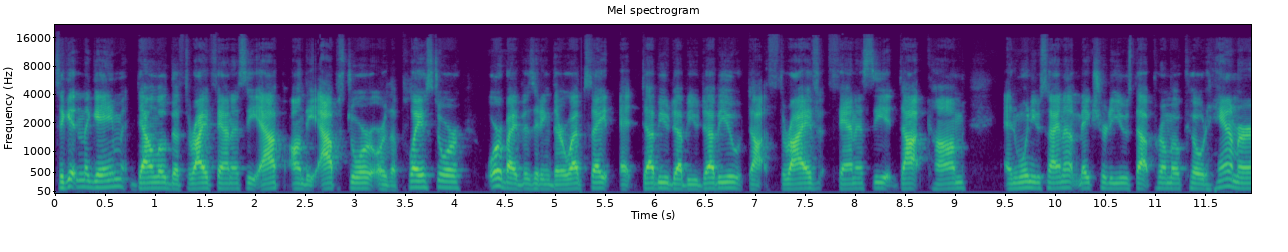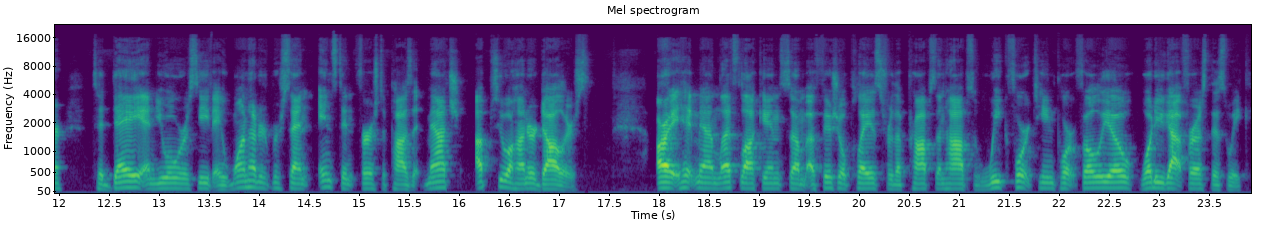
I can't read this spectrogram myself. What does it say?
To get in the game, download the Thrive Fantasy app on the App Store or the Play Store, or by visiting their website at www.thrivefantasy.com. And when you sign up, make sure to use that promo code HAMMER today, and you will receive a 100% instant first deposit match up to $100. All right, Hitman, let's lock in some official plays for the props and hops week 14 portfolio. What do you got for us this week?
